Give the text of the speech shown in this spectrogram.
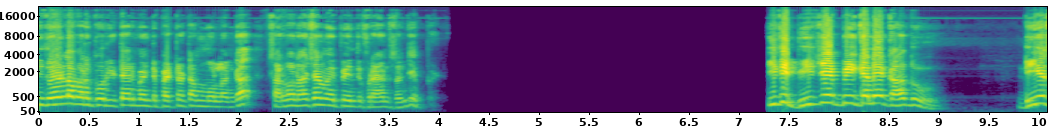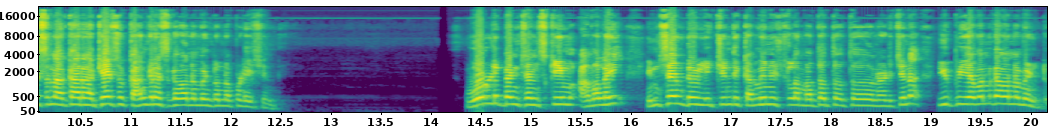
ఐదేళ్ళ వరకు రిటైర్మెంట్ పెట్టడం మూలంగా సర్వనాశనం అయిపోయింది ఫ్రాన్స్ అని చెప్పాడు. ఇది బీజేపీకనే కాదు. D S Nakara case Congress government ఉన్నప్పుడు వేసింది. ఓల్డ్ పెన్షన్ స్కీమ్ అమలై ఇన్సెంటివ్లు ఇచ్చింది కమ్యూనిస్టుల మద్దతుతో నడిచిన యూపీఏ వన్ గవర్నమెంట్.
